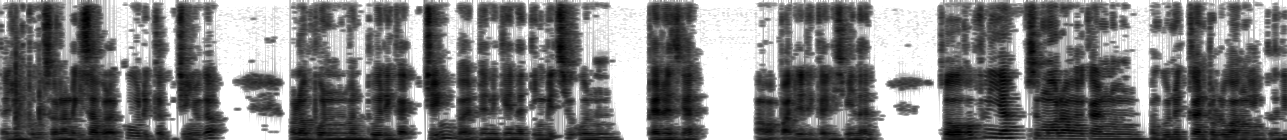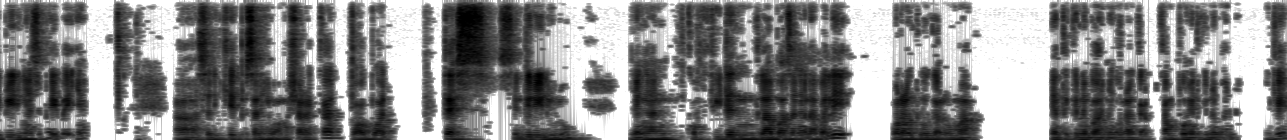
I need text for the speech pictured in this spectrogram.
Tak jumpa. Seorang lagi sahabat aku dekat Kuching juga. Walaupun mentua dekat Kuching, but then again nothing beats your own parents kan. Uh, bapak dia dekat di Sembilan. So hopefully ya semua orang akan menggunakan peluang yang telah diberi dengan sebaik-baiknya uh, sedikit pesan himat masyarakat buat buat test sendiri dulu. Jangan confident gelabah sangat nak balik orang tua kat rumah yang terkena bahan orang kat kampung yang terkena bahan okay?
